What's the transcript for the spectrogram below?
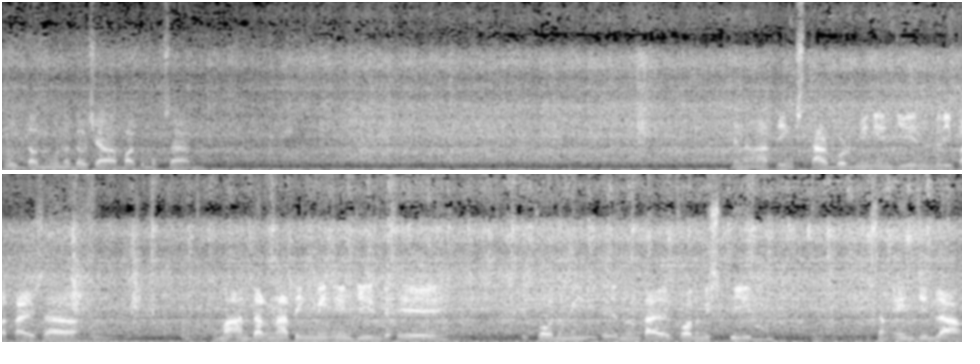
Cool down muna daw siya bago buksan. Yan ang ating starboard main engine. Lipat tayo sa umaandar nating main engine kasi economy ano tayo? Economy speed. Isang engine lang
